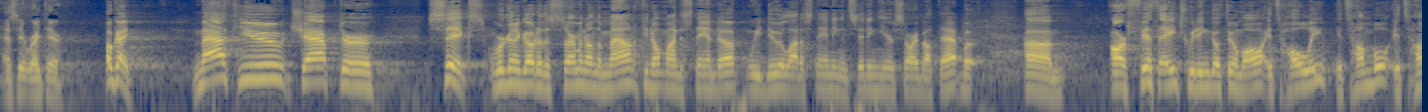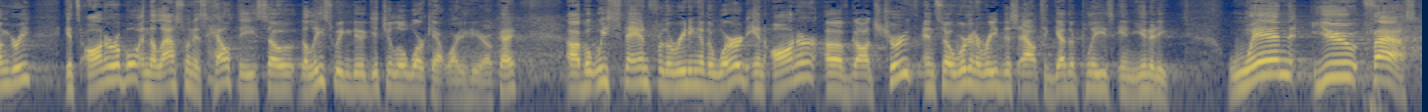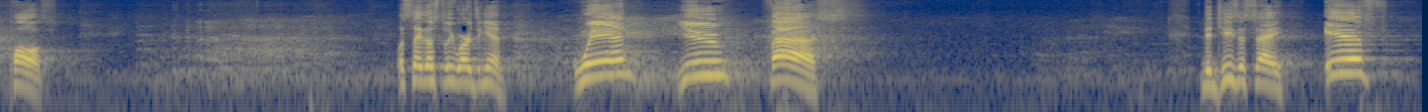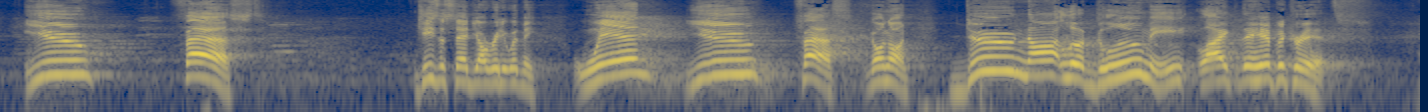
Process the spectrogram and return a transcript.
That's it right there. Okay, Matthew chapter 6. We're going to go to the Sermon on the Mount. If you don't mind to stand up, we do a lot of standing and sitting here. Sorry about that. But um, our fifth H, we didn't go through them all. It's holy, it's humble, it's hungry, it's honorable, and the last one is healthy. So the least we can do is get you a little workout while you're here, okay? Uh, but we stand for the reading of the word in honor of God's truth. And so we're going to read this out together, please, in unity. When you fast, pause. Let's say those three words again. When you fast. did Jesus say, if you fast? Jesus said, y'all read it with me, when you fast. Going on. Do not look gloomy like the hypocrites,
